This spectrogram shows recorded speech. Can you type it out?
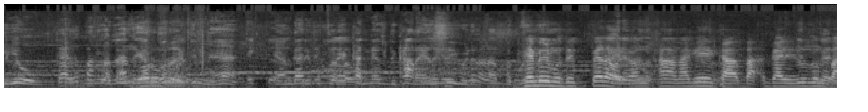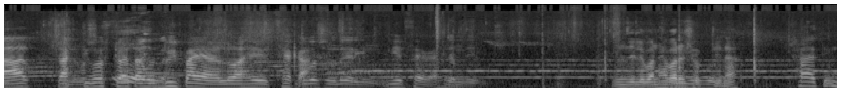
কি পাতলা দিন না গাড়ি জ্যামের মধ্যে পেড়া হয় কারণ খান আগে গাড়ির ওজন বার রাখতে কষ্ট হয় তারপর দুই পায়ে আলো আহে ঠেকা। ইয়ে ঠেকা। ইঞ্জিলি বানহাবারের শক্তি না? সাড়ে তুমি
